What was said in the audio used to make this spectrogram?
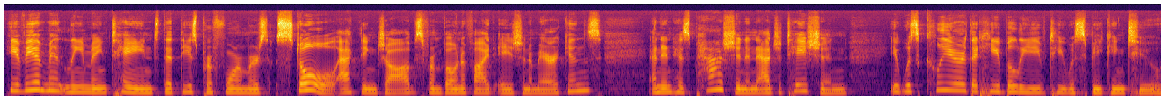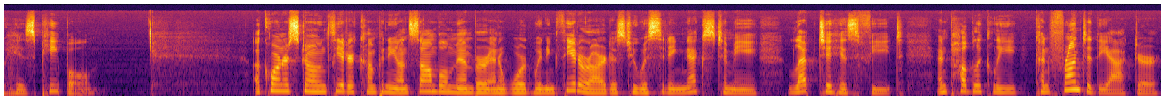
He vehemently maintained that these performers stole acting jobs from bona fide Asian Americans, and in his passion and agitation, it was clear that he believed he was speaking to his people. A Cornerstone Theater Company ensemble member and award winning theater artist who was sitting next to me leapt to his feet and publicly confronted the actor,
